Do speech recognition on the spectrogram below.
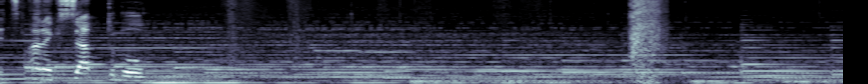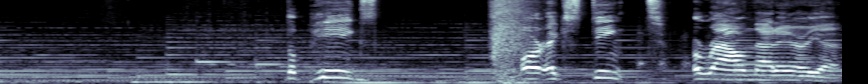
It's unacceptable. The pigs are extinct around that area.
